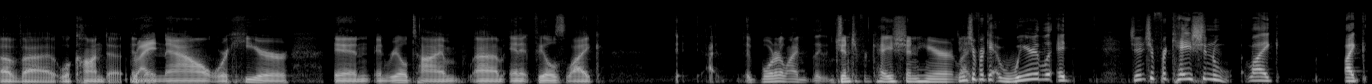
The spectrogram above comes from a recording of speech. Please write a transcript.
of uh wakanda and Right. now we're here in in real time um and it feels like uh, borderline gentrification here like, Gentrification, weird. It, gentrification, like, like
